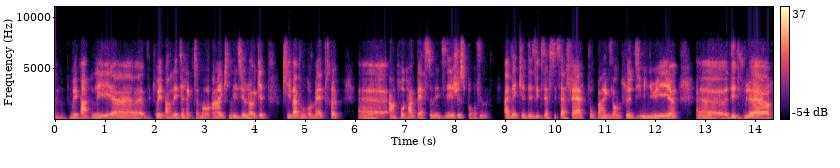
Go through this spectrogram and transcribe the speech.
vous, pouvez parler, vous pouvez parler directement à un kinésiologue qui va vous remettre un programme personnalisé juste pour vous avec des exercices à faire pour, par exemple, diminuer des douleurs.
